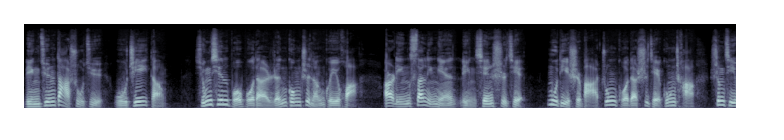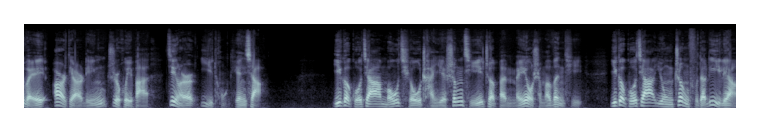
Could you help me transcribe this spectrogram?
领军大数据、五 G 等，雄心勃勃的人工智能规划，二零三零年领先世界，目的是把中国的世界工厂升级为二点零智慧版，进而一统天下。一个国家谋求产业升级，这本没有什么问题；一个国家用政府的力量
